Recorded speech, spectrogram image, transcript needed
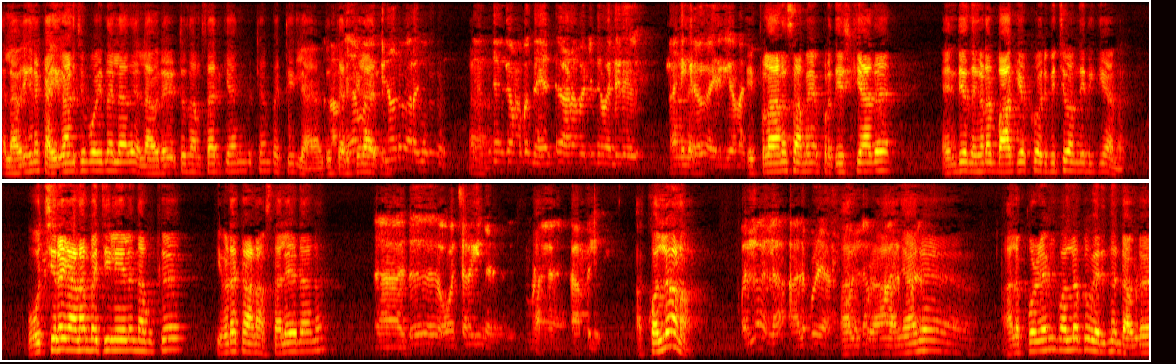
എല്ലാവരും ഇങ്ങനെ കൈ കാണിച്ചു പോയിന്നല്ലാതെ എല്ലാവരുമായിട്ട് സംസാരിക്കാനും പറ്റാൻ പറ്റിയില്ല. ഒരു തിരക്കിലായിരുന്നു. ഇപ്പോഴാണ് സമയം. പ്രതീക്ഷിക്കാതെ എന്റെ നിങ്ങളുടെ ഭാഗ്യമൊക്കെ ഒരുമിച്ച് വന്നിരിക്കുകയാണ്. ഓച്ചിറ കാണാൻ പറ്റിയില്ലെങ്കിലും നമുക്ക് ഇവിടെ കാണാം. സ്ഥലം ഏതാണ്? ഇത് കൊല്ലമാണോ? കൊല്ലമല്ല ആലപ്പുഴയാണ്. ആലപ്പുഴ. ആ ഞാൻ ആലപ്പുഴയും കൊല്ലമൊക്കെ വരുന്നുണ്ട്. അവിടെ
